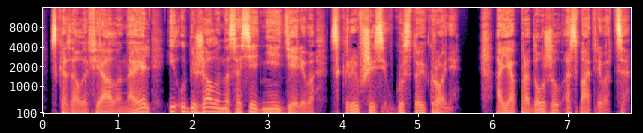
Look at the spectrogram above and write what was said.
— сказала Фиала Наэль и убежала на соседнее дерево, скрывшись в густой кроне а я продолжил осматриваться.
